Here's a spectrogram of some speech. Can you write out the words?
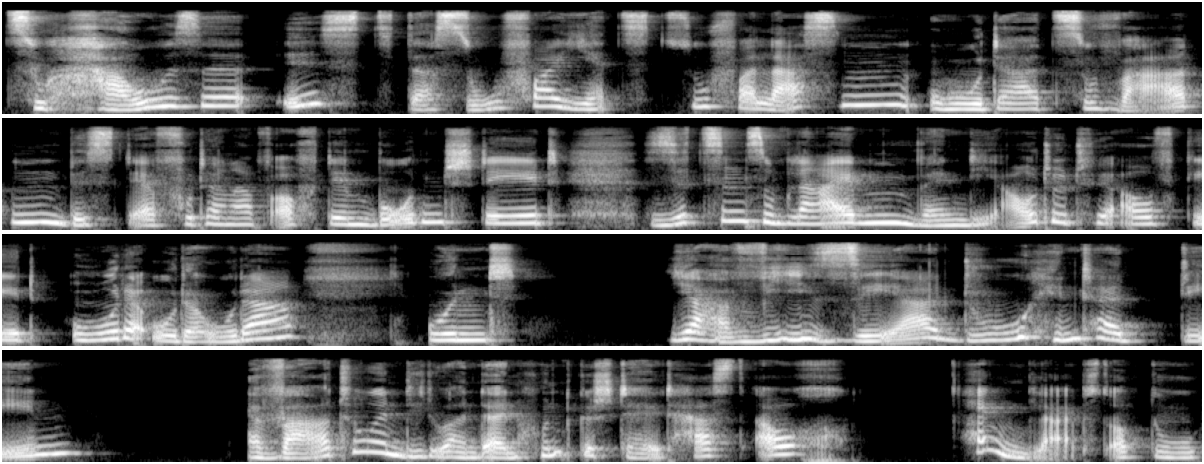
zu Hause ist, das Sofa jetzt zu verlassen oder zu warten, bis der Futternapf auf dem Boden steht, sitzen zu bleiben, wenn die Autotür aufgeht oder oder oder. Und ja, wie sehr du hinter den Erwartungen, die du an deinen Hund gestellt hast, auch hängen bleibst, ob du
